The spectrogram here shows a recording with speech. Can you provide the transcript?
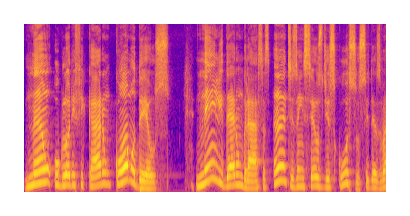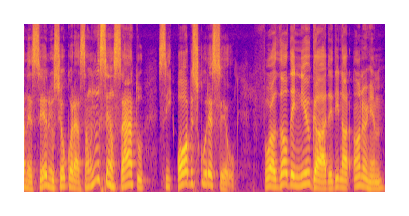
não o glorificaram como Deus, nem lhe deram graças, antes em seus discursos se desvaneceram e o seu coração insensato se obscureceu. For although they knew God, they did not honor him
